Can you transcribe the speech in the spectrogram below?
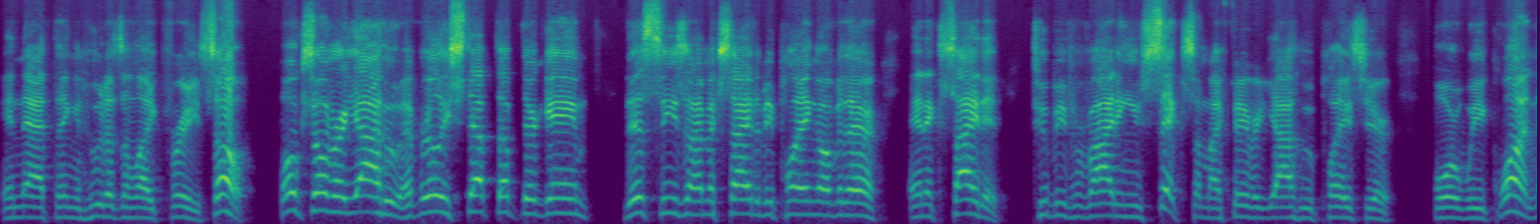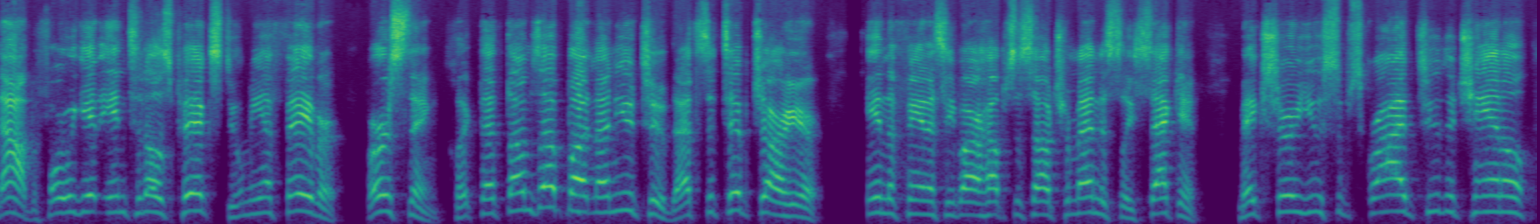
in that thing. And who doesn't like free? So, folks over at Yahoo have really stepped up their game this season. I'm excited to be playing over there and excited to be providing you six of my favorite Yahoo plays here for week one. Now, before we get into those picks, do me a favor. First thing, click that thumbs up button on YouTube. That's the tip jar here in the fantasy bar, helps us out tremendously. Second, make sure you subscribe to the channel.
